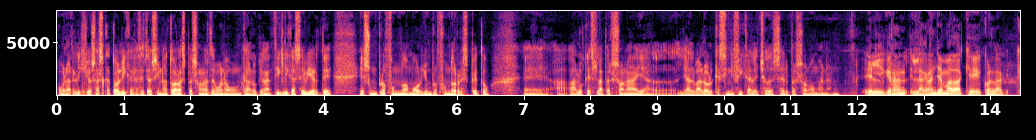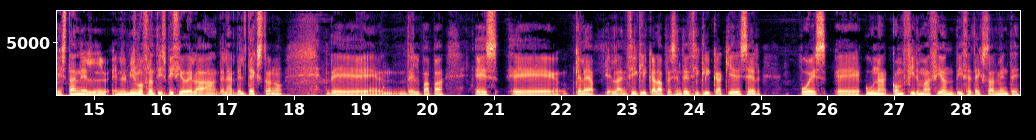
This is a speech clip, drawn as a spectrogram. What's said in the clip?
o a las religiosas católicas, etcétera, sino a todas las personas de buena voluntad. Lo que en la encíclica se vierte es un profundo amor y un profundo respeto eh, a, lo que es la persona y al, valor que significa el hecho de ser persona humana. El gran, la gran llamada que, con la, que está en el, en el mismo frontispicio del texto ¿no? de, del Papa es eh, que la, la encíclica, la presente encíclica, quiere ser pues eh, una confirmación, dice textualmente,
